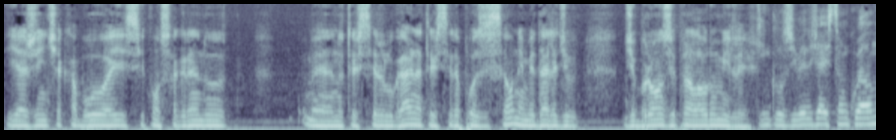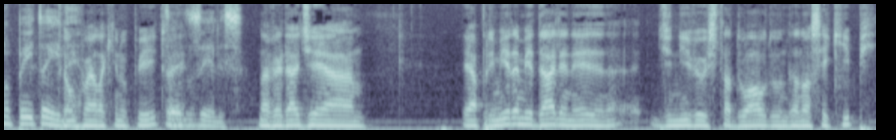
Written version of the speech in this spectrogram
e a gente acabou aí se consagrando é, no terceiro lugar, na terceira posição, né? Medalha de, de bronze para Lauro Miller. Que inclusive eles já estão com ela no peito aí, estão né? com ela aqui no peito. É. Todos é. eles. Na verdade é a é a primeira medalha, né, de nível estadual do, da nossa equipe.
